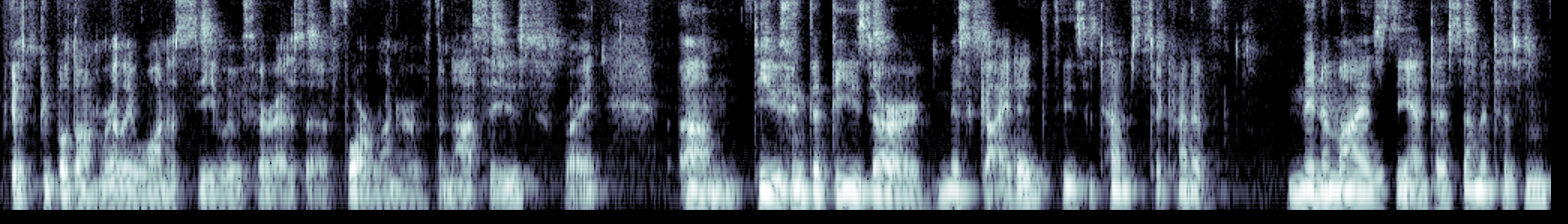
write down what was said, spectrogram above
because people don't really want to see Luther as a forerunner of the Nazis, right? Um, do you think that these are misguided, these attempts to kind of minimize the anti Semitism?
